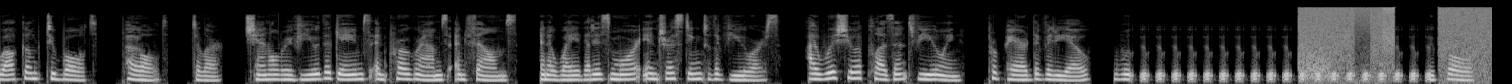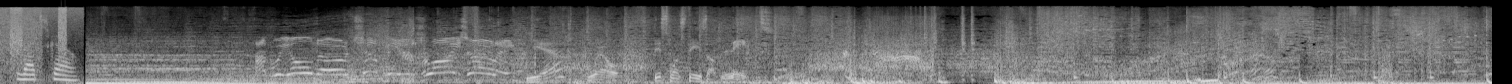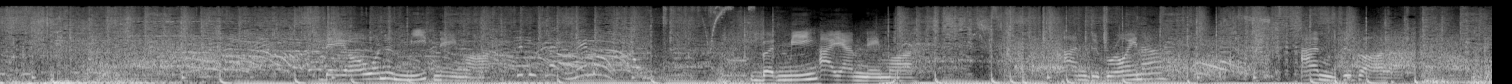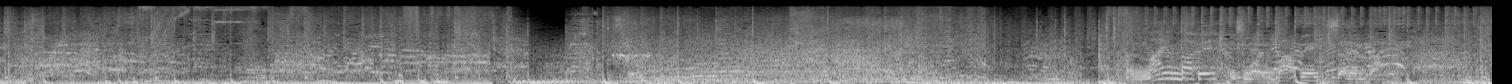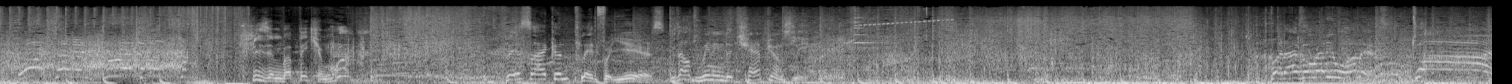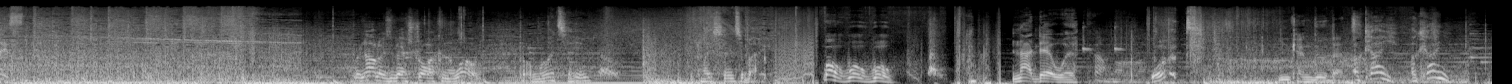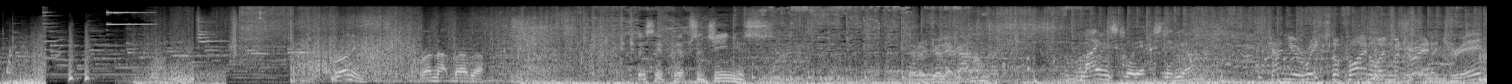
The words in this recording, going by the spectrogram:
Welcome to Bolt, Polt, Tiller, channel review the games and programs and films, in a way that is more interesting to the viewers. I wish you a pleasant viewing, prepared the video, Bolt, let's go. And we all know champions rise early. Yeah? Well, this one stays up late. They all want to meet Neymar. But me, I am Neymar. I'm De Bruyne. I'm Dybala. And my Mbappe is more Mbappe than Mbappe. What an incredible Plus Mbappé que moi. This icon played for years without winning the Champions League. But I've already won it twice. Ronaldo's the best striker in the world. But on my team, he plays centre back. Whoa, whoa, whoa. Not that way. What? You can do that. Okay, okay. Running. Run that burger. They say Pep's a genius. Pero yo le gano. Can you reach the final in Madrid? Madrid?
